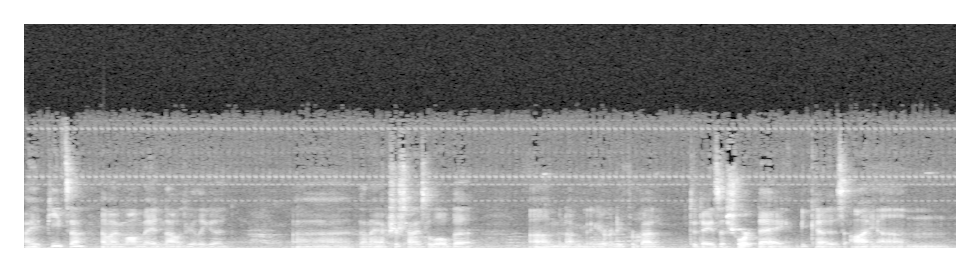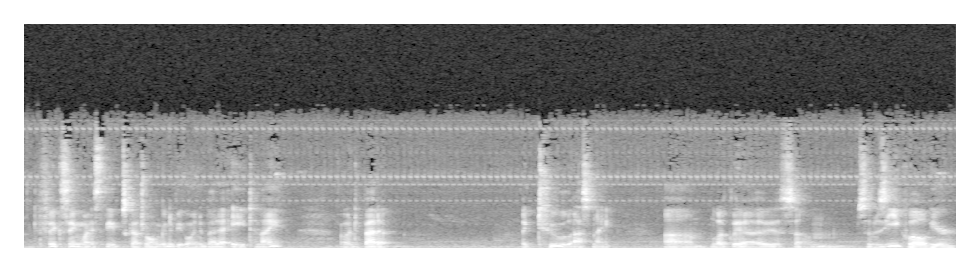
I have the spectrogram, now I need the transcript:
I ate pizza that my mom made, and that was really good. Uh, then I exercised a little bit, um, and I'm gonna get ready for bed. Today's a short day because I am fixing my sleep schedule. I'm gonna be going to bed at eight tonight. I went to bed at like two last night. Um, luckily, I have some some ZzzQuil here,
